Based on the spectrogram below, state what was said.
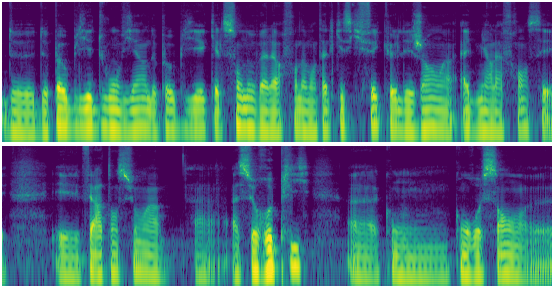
de ne pas oublier d'où on vient, de ne pas oublier quelles sont nos valeurs fondamentales, qu'est-ce qui fait que les gens admirent la France et, faire attention à, ce repli euh, qu'on ressent, euh,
